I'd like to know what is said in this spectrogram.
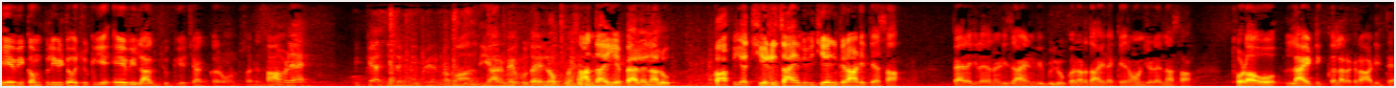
ये भी कंप्लीट हो चुकी है, ये भी लग चुकी है। चेक करो हूँ सामने है कैसी लगी फिर कमाल दी यार, मेरे को तो लोग पसंद आई है पहले नालों। काफ़ी अच्छी है डिज़ाइन भी चेंज करा दी ऐसा। पहले जो डिज़ाइन भी ब्लू कलर का लेकिन हूँ जो सा, थोड़ा वो लाइट कलर करा दिता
